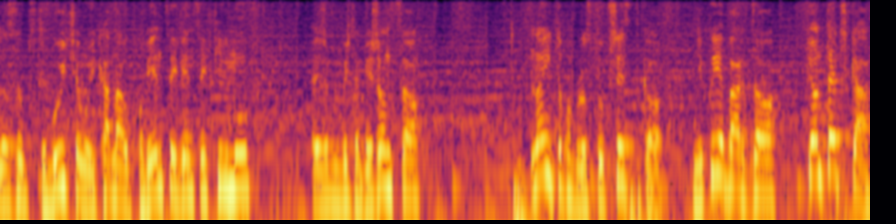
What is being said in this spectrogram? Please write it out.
zasubskrybujcie mój kanał po więcej, więcej filmów, żeby być na bieżąco. No i to po prostu wszystko. Dziękuję bardzo. Piąteczka!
